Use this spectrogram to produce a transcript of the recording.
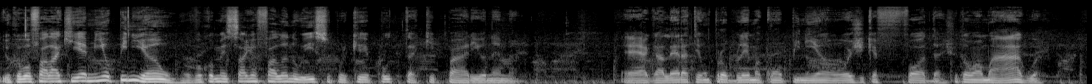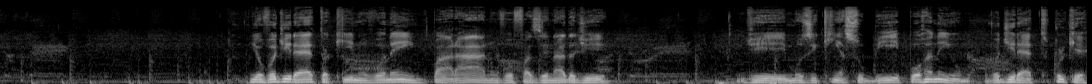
E o que eu vou falar aqui é minha opinião. Eu vou começar já falando isso porque puta que pariu, né, mano? É, a galera tem um problema com opinião hoje que é foda. Deixa eu tomar uma água. E eu vou direto aqui, não vou nem parar, não vou fazer nada de de musiquinha subir, porra nenhuma. Eu vou direto. Por quê?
